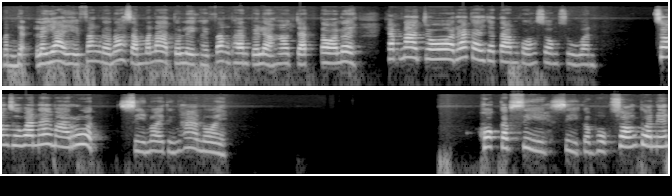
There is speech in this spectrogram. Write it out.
บรรยายให้ฟังแล้วเนาะสัมมนาตัวเลขให้ฟังผ่านไปแล้วเฮาจัดต่อเลย แคปหน้าจอถ้าใครจะตามของซองสุวรรณซองสุวรรณให้มารูดสี่หน่วยถึงห้าหน่วยหกกับสี่สี่กับหกสองตัวเน้น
